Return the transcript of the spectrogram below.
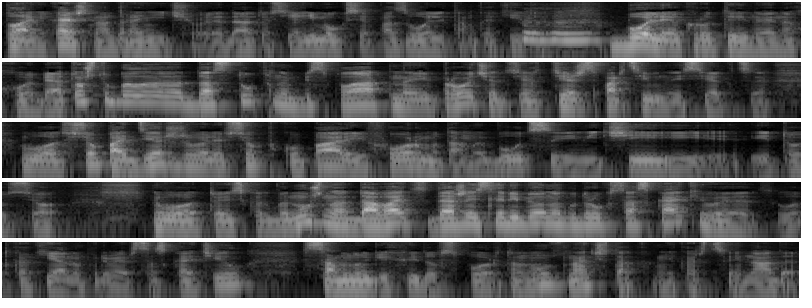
плане, конечно, ограничивали, да, то есть я не мог себе позволить там какие-то угу. более крутые, наверное, хобби, а то, что было доступно, бесплатно и прочее, те, те же спортивные секции, вот, все поддерживали, все покупали, и форму, там, и бутсы, и мечи, и, и то все. Вот, то есть, как бы нужно давать, даже если ребенок вдруг соскакивает, вот как я, например, соскочил со многих видов спорта, ну, значит, так, мне кажется, и надо.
